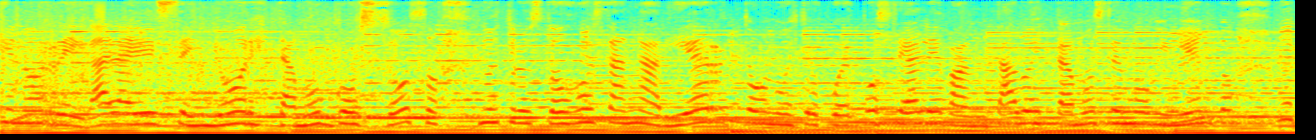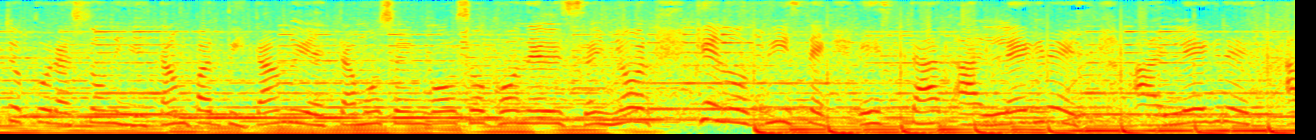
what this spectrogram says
que nos regala el Señor. Estamos gozosos, nuestros ojos han abierto, nuestro cuerpo se ha levantado, estamos en movimiento, nuestros corazones están palpitando y estamos en gozo con el Señor que nos dice, estad alegres, alegres, alegres.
